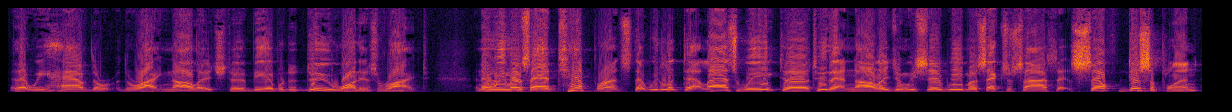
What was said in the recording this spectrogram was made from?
that we have the, the right knowledge to be able to do what is right. And then we must add temperance that we looked at last week uh, to that knowledge, and we said we must exercise that self discipline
